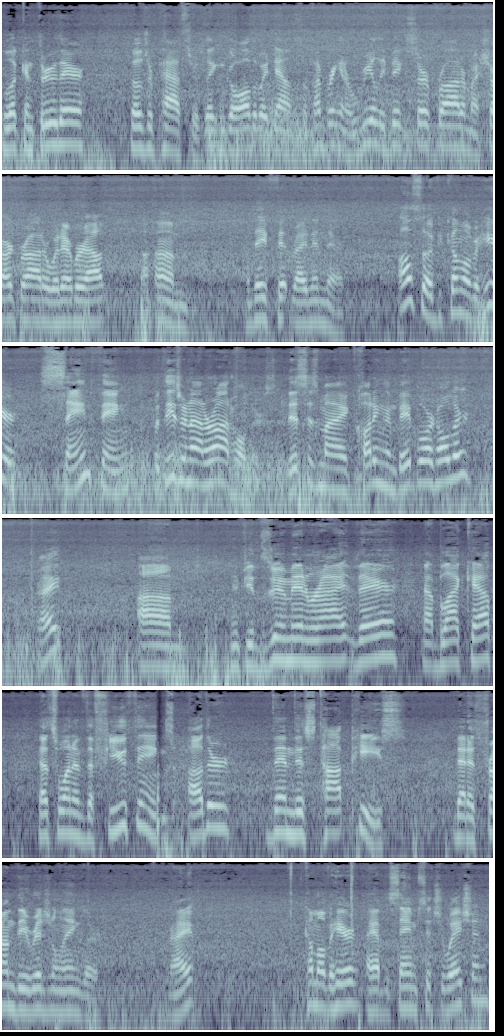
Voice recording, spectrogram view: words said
Looking through there, those are pass-throughs. They can go all the way down. So if I'm bringing a really big surf rod or my shark rod or whatever out, um, they fit right in there. Also, if you come over here, same thing, but these are not rod holders. This is my cutting and bait board holder, right? Um, if you zoom in right there, that black cap, that's one of the few things other than this top piece that is from the original angler, right? Come over here, I have the same situation.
